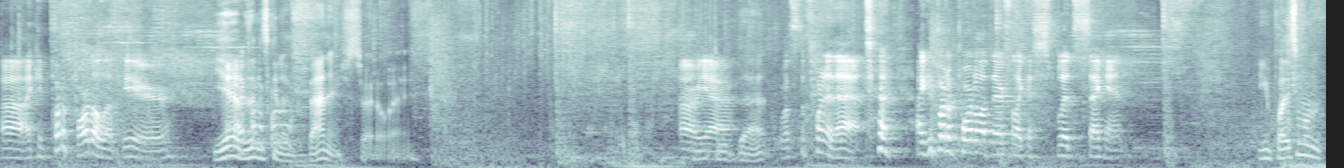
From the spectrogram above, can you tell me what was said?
Uh, I can put a portal up here. Yeah, but then it's gonna vanish straight away. Oh yeah. That. What's the point of that? I can put a portal up there for like a split second. You can place them on.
